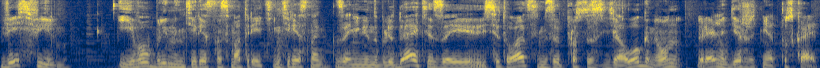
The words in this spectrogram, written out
Весь фильм и его, блин, интересно смотреть. Интересно за ними наблюдать, за ситуациями, за, просто за диалогами. Он реально держит, не отпускает.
